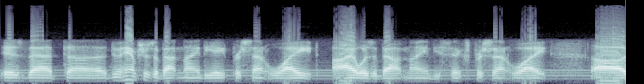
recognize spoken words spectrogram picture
is that uh, New Hampshire's about 98% white, Iowa's about 96% white. Uh,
